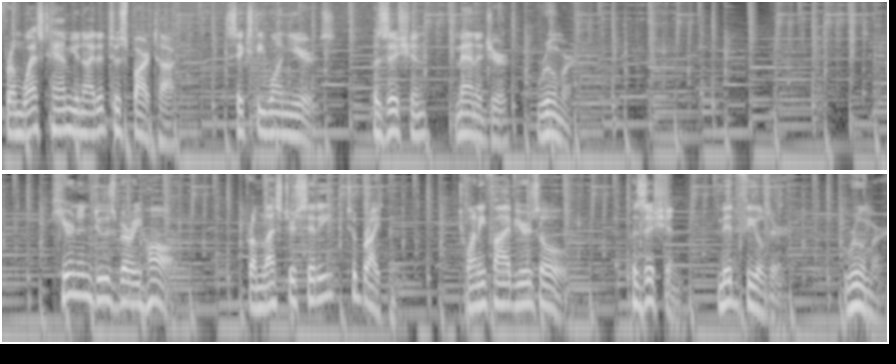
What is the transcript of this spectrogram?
from West Ham United to Spartak. 61 years. Position, manager, rumor. Kiernan Dewsbury Hall, from Leicester City to Brighton. 25 years old. Position, midfielder, rumor.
